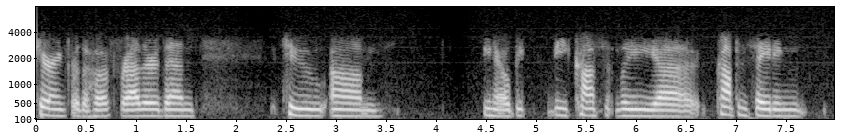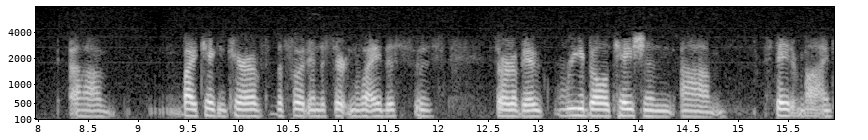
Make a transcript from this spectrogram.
caring for the hoof rather than to um, you know be be constantly uh, compensating um, by taking care of the foot in a certain way. This is sort of a rehabilitation um, state of mind.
